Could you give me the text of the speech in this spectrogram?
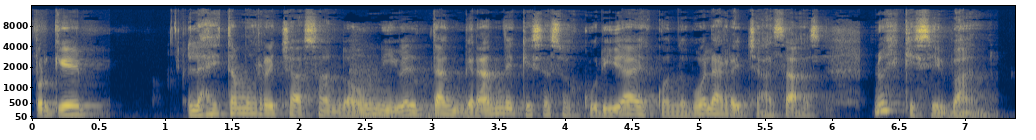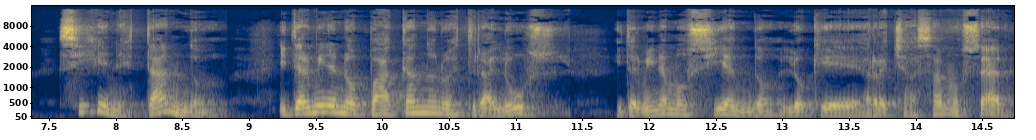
porque las estamos rechazando a un nivel tan grande que esas oscuridades cuando vos las rechazás, no es que se van, siguen estando y terminan opacando nuestra luz y terminamos siendo lo que rechazamos ser,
